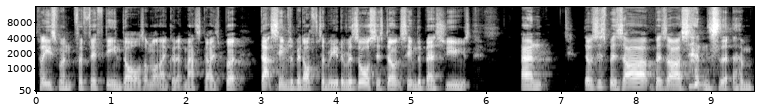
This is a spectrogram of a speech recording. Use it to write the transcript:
policemen for fifteen dollars. I'm not that good at maths, guys, but that seems a bit off to me. The resources don't seem the best used, and there was this bizarre, bizarre sentence that um,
